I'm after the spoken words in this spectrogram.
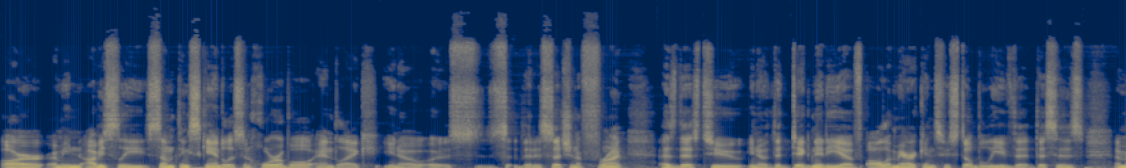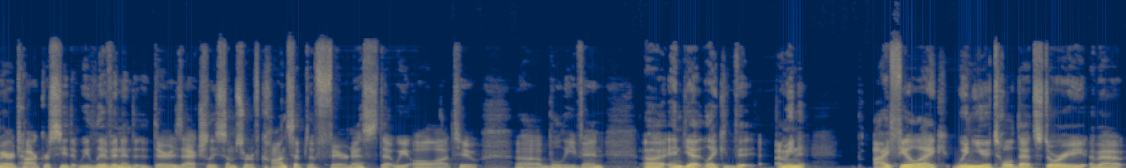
are i mean obviously something scandalous and horrible and like you know uh, s- that is such an affront as this to you know the dignity of all americans who still believe that this is a meritocracy that we live in and that there is actually some sort of concept of fairness that we all ought to uh, believe in. Uh, and yet like the, i mean I feel like when you told that story about,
